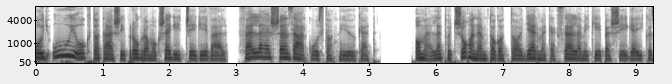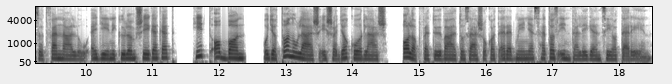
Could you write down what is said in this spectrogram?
hogy új oktatási programok segítségével fel lehessen zárkóztatni őket. Amellett, hogy soha nem tagadta a gyermekek szellemi képességei között fennálló egyéni különbségeket, hitt abban, hogy a tanulás és a gyakorlás alapvető változásokat eredményezhet az intelligencia terén.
